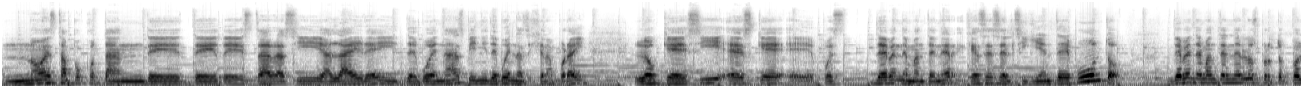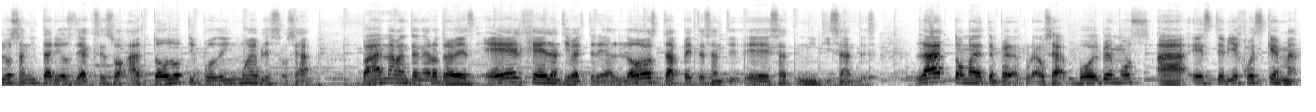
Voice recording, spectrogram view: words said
no es tampoco tan de, de- estar así al aire y de buenas, bien y de buenas dijeran por ahí. Lo que sí es que eh, pues deben de mantener, que ese es el siguiente punto deben de mantener los protocolos sanitarios de acceso a todo tipo de inmuebles. O sea, van a mantener otra vez el gel antibacterial, los tapetes eh, sanitizantes, la toma de temperatura. O sea, volvemos a este viejo esquema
